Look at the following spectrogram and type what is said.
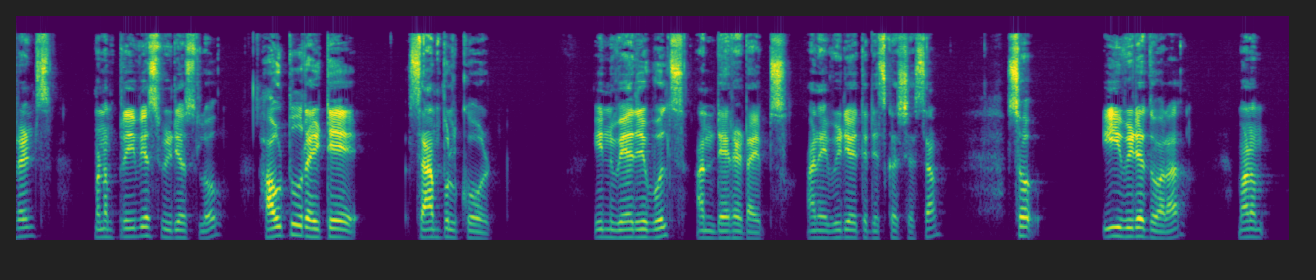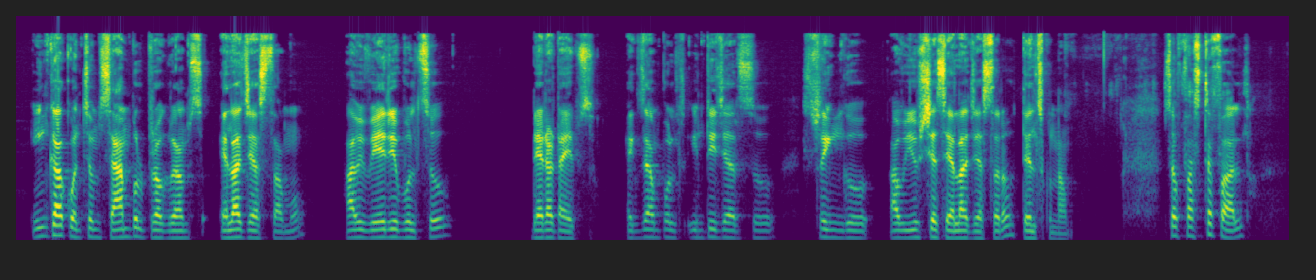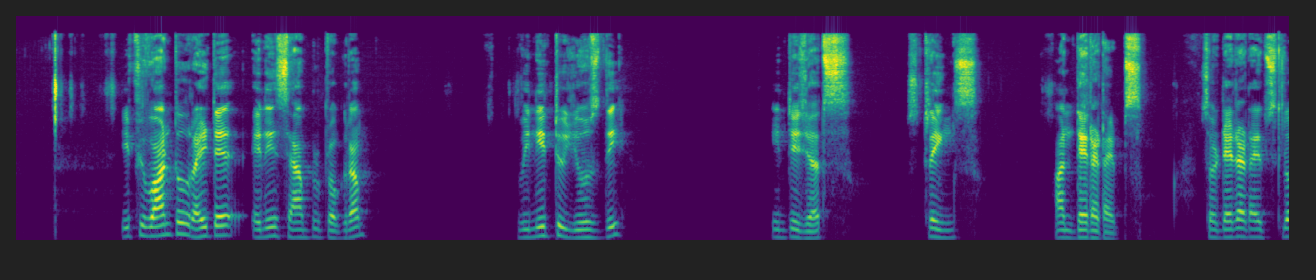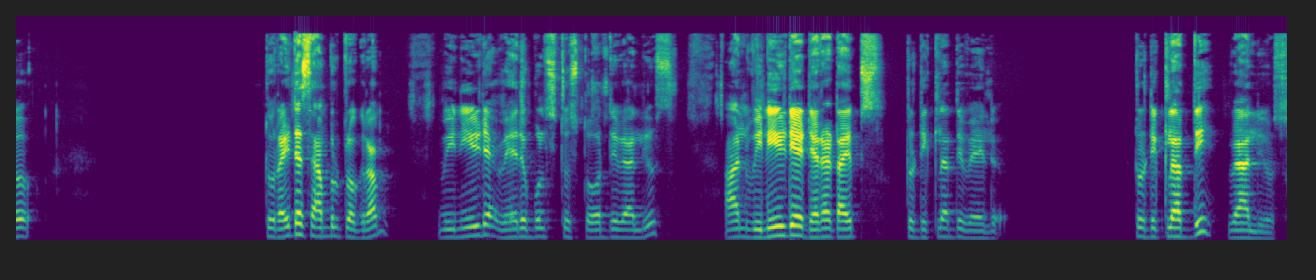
Friends మనం previous వీడియోస్లో how to write a sample code in variables and data types అనే video అయితే discuss చేస్తాం సో ఈ వీడియో ద్వారా మనం ఇంకా కొంచెం శాంపుల్ ప్రోగ్రామ్స్ ఎలా చేస్తాము అవి variables data types examples integers string అవి యూస్ చేసి ఎలా చేస్తారో తెలుసుకుందాం. So first of all if you want to write a any sample program we need to use the integers strings and data types so data types lo to write a sample program we need a variables to store the values and we need a data types to declare the value to declare the values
